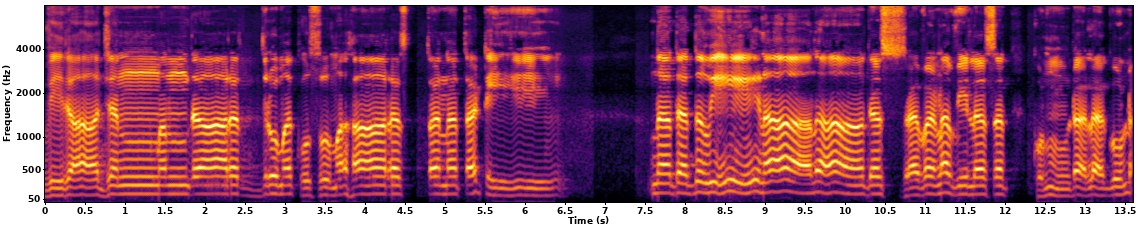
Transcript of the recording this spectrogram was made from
വിരാജൻ മന്ദാരദ്രുമകുസുമഹാരസ്തനതടീ. നദതു വീണാനാദശ്രവണവിലസത് കുണ്ടലഗുണ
